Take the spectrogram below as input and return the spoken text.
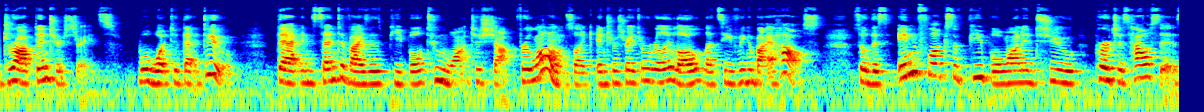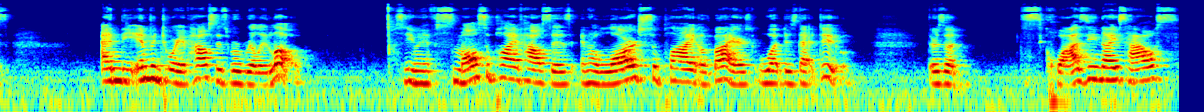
dropped interest rates. Well what did that do? That incentivizes people to want to shop for loans. Like interest rates were really low. Let's see if we can buy a house. So this influx of people wanted to purchase houses and the inventory of houses were really low. So you have a small supply of houses and a large supply of buyers. What does that do? There's a quasi nice house,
